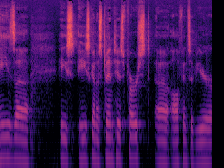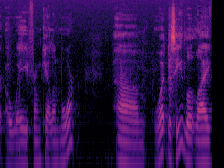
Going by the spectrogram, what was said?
He's uh, he's he's going to spend his first uh, offensive year away from Kellen Moore. Um, what does he look like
